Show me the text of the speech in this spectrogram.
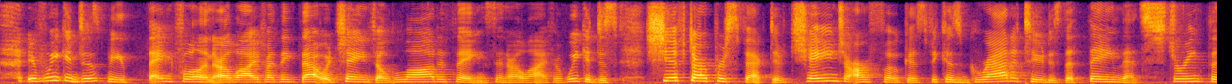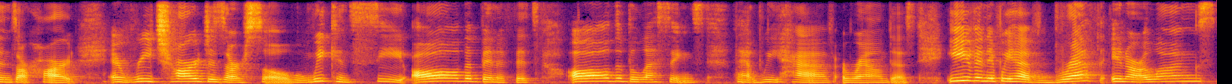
if we could just be thankful in our life, I think that would change a lot of things in our life. If we could just shift our perspective, change our focus, because gratitude is the thing that strengthens our heart and recharges our soul when we can see all the benefits, all the blessings that we have around us. Even if we have breath in our lungs,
